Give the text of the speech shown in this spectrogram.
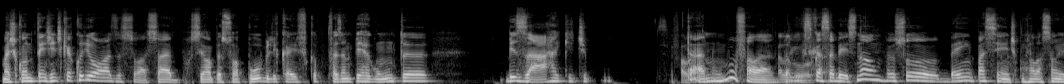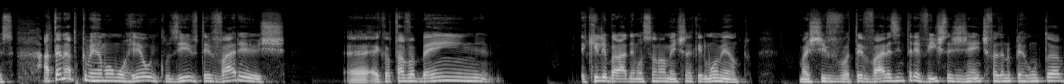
Mas quando tem gente que é curiosa só, sabe? Por ser uma pessoa pública e fica fazendo pergunta bizarra que, tipo, Você fala, Tá, não vou falar. Cala a Por que você quer saber isso? Não, eu sou bem paciente com relação a isso. Até na época que meu irmão morreu, inclusive, teve várias. É, é que eu tava bem equilibrado emocionalmente naquele momento. Mas tive, teve várias entrevistas de gente fazendo pergunta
